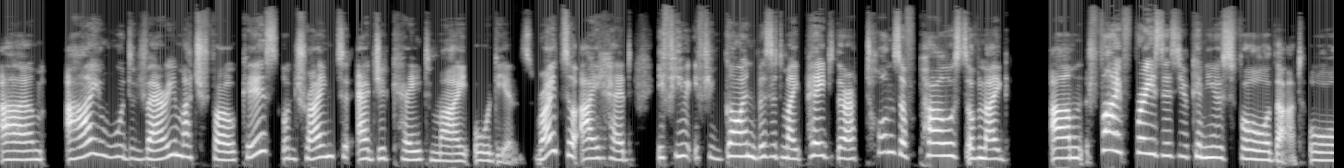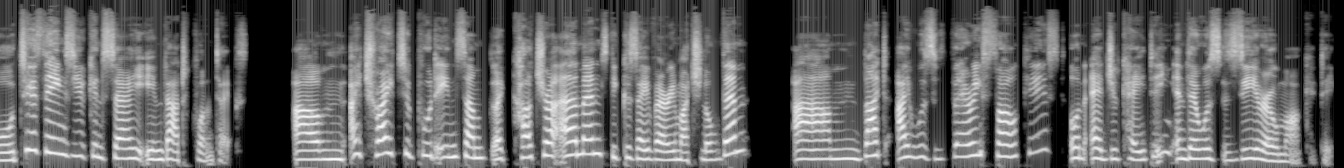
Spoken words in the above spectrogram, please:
Um, I would very much focus on trying to educate my audience, right? So I had, if you, if you go and visit my page, there are tons of posts of like, um, five phrases you can use for that or two things you can say in that context. Um, I try to put in some like cultural elements because I very much love them. Um, but I was very focused on educating and there was zero marketing,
